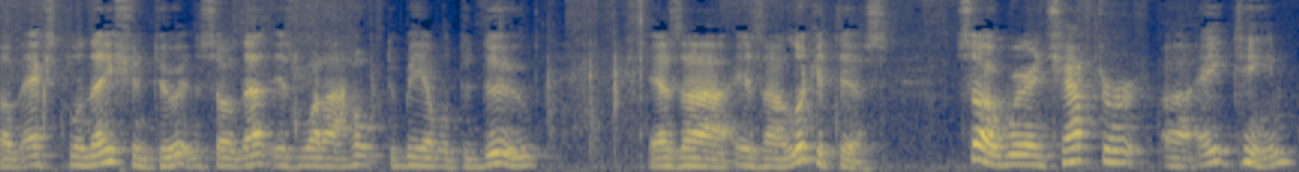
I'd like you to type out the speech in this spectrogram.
of explanation to it, and so that is what I hope to be able to do as I as I look at this. So we're in chapter uh, 18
